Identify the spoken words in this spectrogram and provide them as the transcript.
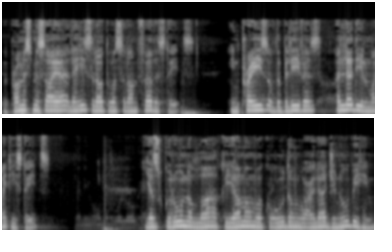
The promised Messiah والسلام, further states, in praise of the believers, Allah the Almighty states, يذكرون الله قياما وقعودا وعلى جنوبهم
